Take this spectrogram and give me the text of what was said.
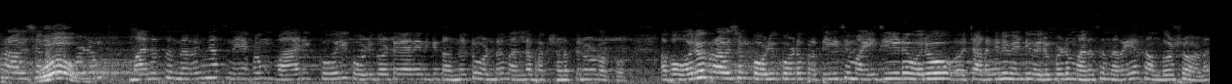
പ്രാവശ്യം എപ്പോഴും മനസ്സ് നിറഞ്ഞ സ്നേഹം വാരിക്കോരി കോഴിക്കോട്ടുകാരെ എനിക്ക് തന്നിട്ടുമുണ്ട് നല്ല ഭക്ഷണത്തിനോടൊപ്പം. അപ്പൊ ഓരോ പ്രാവശ്യം കോഴിക്കോട് പ്രത്യേകിച്ച് മൈജിയുടെ ഓരോ ചടങ്ങിന് വേണ്ടി വരുമ്പോഴും മനസ്സ് നിറയെ സന്തോഷമാണ്.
